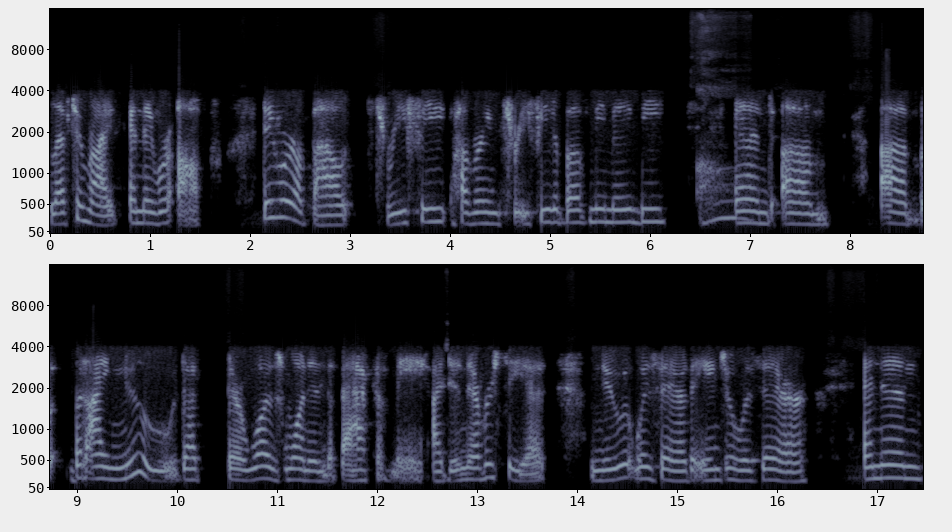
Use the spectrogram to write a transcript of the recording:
left and right, and they were up. They were about three feet, hovering three feet above me, maybe. Oh. And um, uh, but, but I knew that there was one in the back of me. I didn't ever see it. Knew it was there. The angel was there, and then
